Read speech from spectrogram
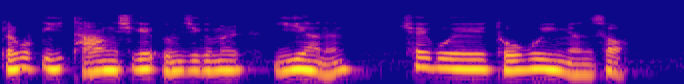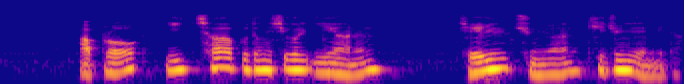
결국 이 다항식의 움직임을 이해하는 최고의 도구이면서 앞으로 2차 부등식을 이해하는 제일 중요한 기준이 됩니다.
